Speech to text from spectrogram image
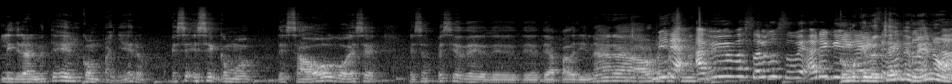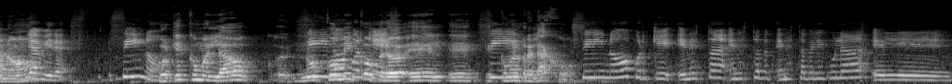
literalmente el compañero. Ese, ese como desahogo, ese, esa especie de, de, de- de apadrinar a, a otro Mira, a mí me pasó algo súper. Ahora que Como que lo echáis de menos, ah, ¿no? Ya, mira, sí, no. Porque es como el lado, no Sí, no, cómico, porque- pero es, el- es- como el relajo. Sí, no, porque en esta, en esta, en esta película el,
